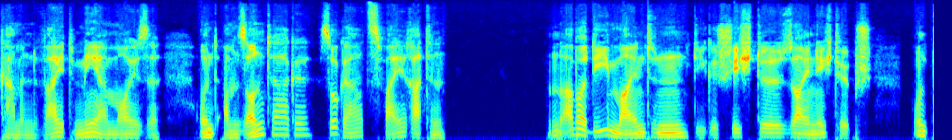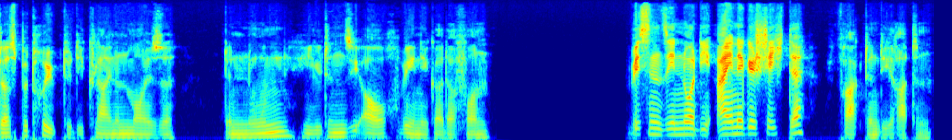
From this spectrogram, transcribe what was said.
kamen weit mehr mäuse und am sonntage sogar zwei ratten. Aber die meinten die geschichte sei nicht hübsch und das betrübte die kleinen mäuse denn nun hielten sie auch weniger davon wissen sie nur die eine geschichte? fragten die ratten.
